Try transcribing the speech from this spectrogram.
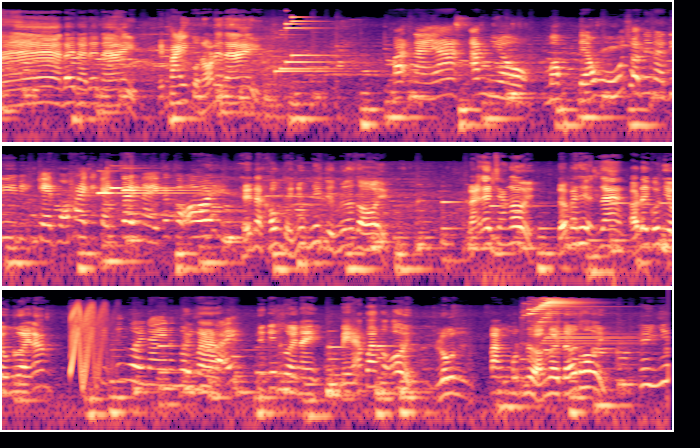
à đây này đây này. Cái tay của nó đây này. Bạn này á, ăn nhiều, mập, béo ú cho nên là đi bị kẹt vào hai cái cành cây này các cậu ơi. Thế là không thể nhúc nhích được nữa rồi. Lại đây trang ơi tớ phát hiện ra ở đây có nhiều người lắm. Những cái người này là người nhưng gì mà vậy? những cái người này bé quá cậu ơi lùn bằng một nửa người tớ thôi. Hình như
